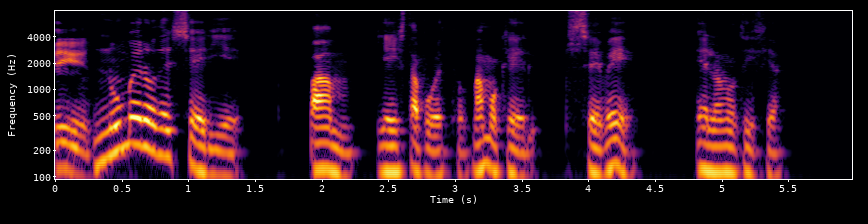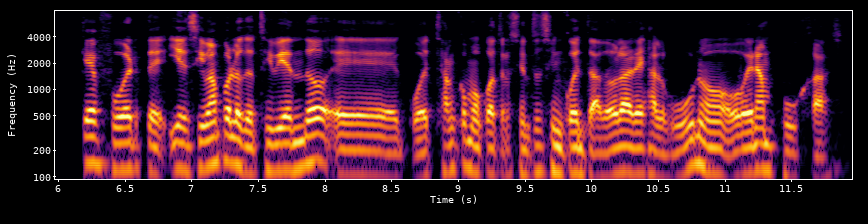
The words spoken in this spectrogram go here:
Sí. Número de serie, pam, y ahí está puesto. Vamos, que se ve en la noticia. Qué fuerte. Y encima, por lo que estoy viendo, eh, cuestan como 450 dólares algunos o eran pujas.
